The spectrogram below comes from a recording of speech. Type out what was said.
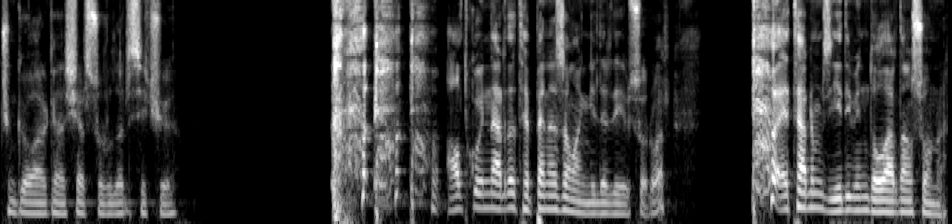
Çünkü o arkadaşlar soruları seçiyor. Altcoin'lerde tepe ne zaman gelir diye bir soru var. Ethereum'umuz 7000 dolardan sonra.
